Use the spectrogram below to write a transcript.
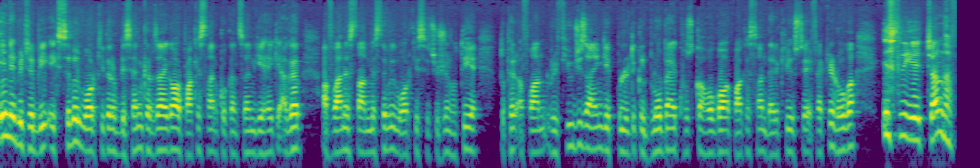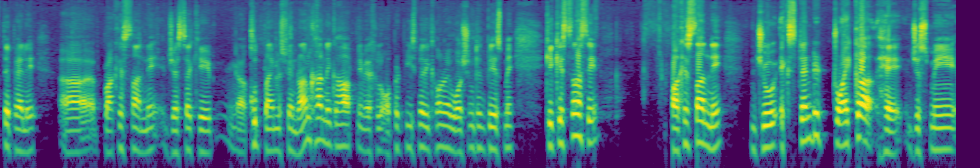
इनएविटेबली एक सिविल वॉर की तरफ़ डिसेंड कर जाएगा और पाकिस्तान को कंसर्न ये है कि अगर अफ़गानिस्तान में सिविल वॉर की सिचुएशन होती है तो फिर अफगान रिफ्यूजीज आएँगे पॉलिटिकल ब्लो बैक उसका होगा और पाकिस्तान डायरेक्टली उससे अफेक्टेड होगा। इसलिए चंद हफ़्ते पहले पाकिस्तान ने, जैसा कि खुद प्राइम मिनिस्टर इमरान खान ने कहा अपने मेरे ख्याल ऑपरेट पीस में लिखा उन्होंने वाशिंगटन पेस में, कि किस तरह से पाकिस्तान ने जो एक्सटेंडेड ट्रॉयका है, जिसमें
